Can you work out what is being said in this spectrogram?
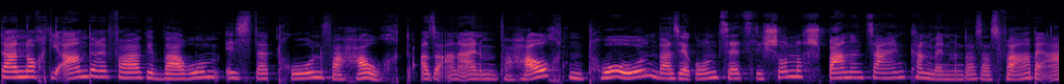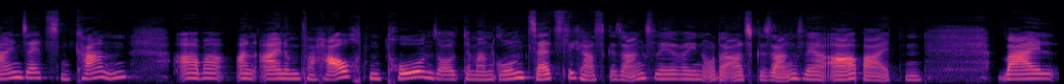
Dann noch die andere Frage, warum ist der Ton verhaucht? Also an einem verhauchten Ton, was ja grundsätzlich schon noch spannend sein kann, wenn man das als Farbe einsetzen kann, aber an einem verhauchten Ton sollte man grundsätzlich als Gesangslehrerin oder als Gesangslehrer arbeiten, weil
